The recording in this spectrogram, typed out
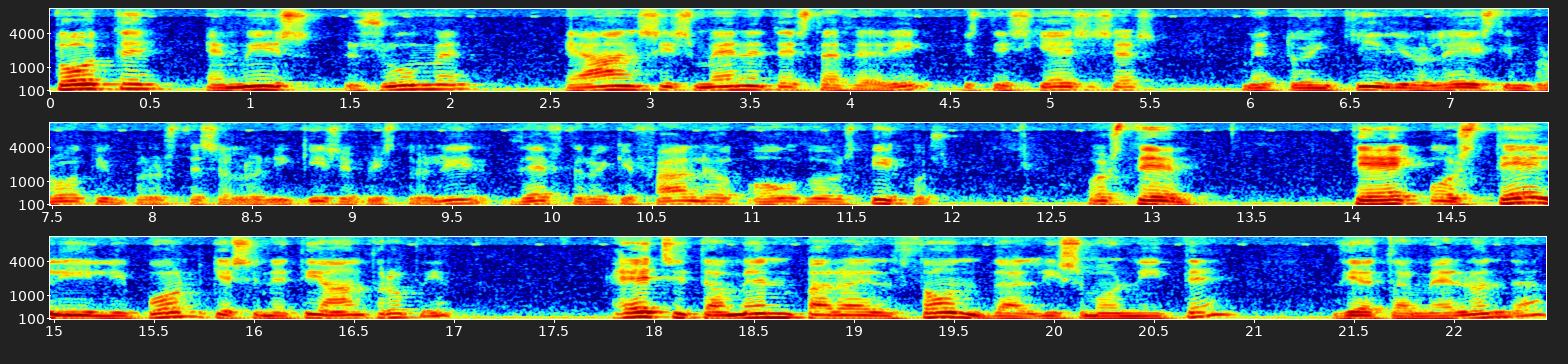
τότε εμείς ζούμε εάν συσμένετε σταθεροί στη σχέση σας με τον Κύριο λέει στην πρώτη προς Θεσσαλονικής επιστολή δεύτερο κεφάλαιο 8ο στίχος. Ώστε τε, ως τέλειοι λοιπόν και συνετοί άνθρωποι έτσι τα μεν παραελθόντα λησμονείτε δια τα μέλλοντα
